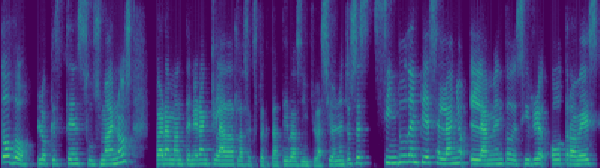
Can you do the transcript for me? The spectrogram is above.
todo lo que esté en sus manos para mantener ancladas las expectativas de inflación. Entonces, sin duda empieza el año, lamento decirle otra vez,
